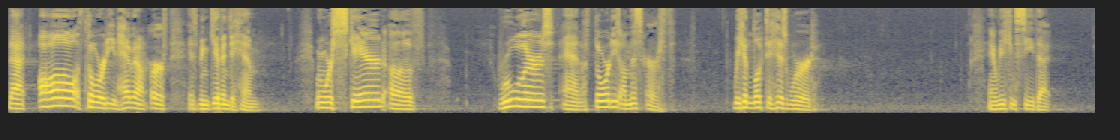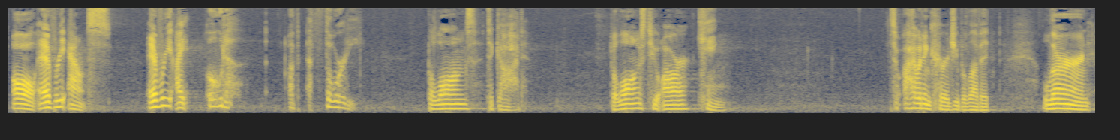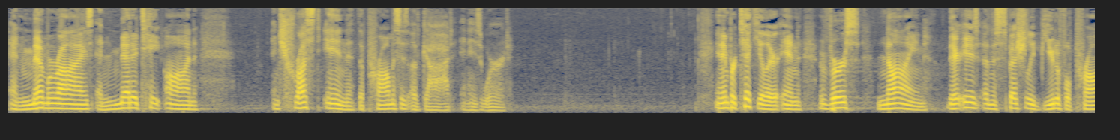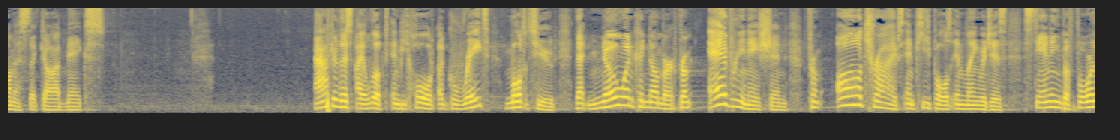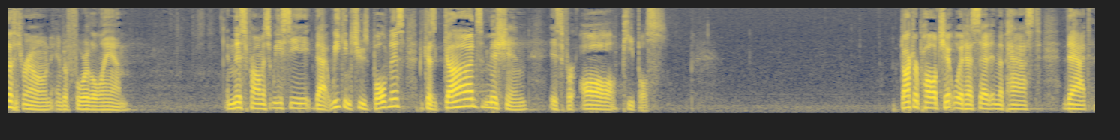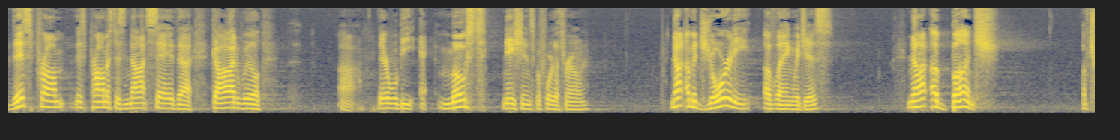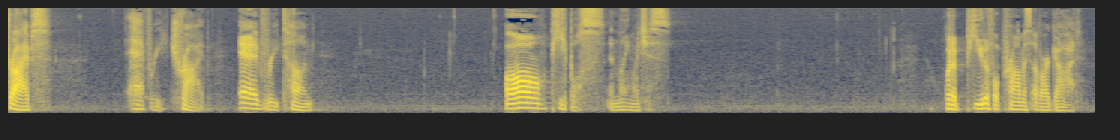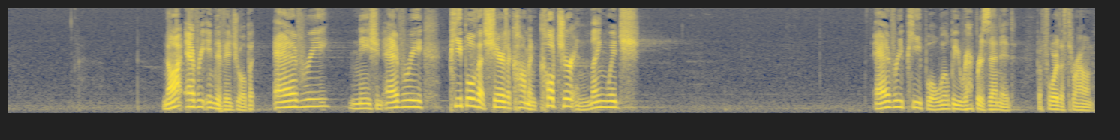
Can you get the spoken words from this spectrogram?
that all authority in heaven and on earth has been given to Him. When we're scared of rulers and authorities on this earth, we can look to His Word and we can see that all, every ounce, every iota of authority belongs to God, belongs to our King. So I would encourage you, beloved, learn and memorize and meditate on and trust in the promises of God and His Word. And in particular, in verse 9, there is an especially beautiful promise that God makes. After this, I looked, and behold, a great multitude that no one could number from every nation, from all tribes and peoples and languages, standing before the throne and before the Lamb. In this promise, we see that we can choose boldness because God's mission is for all peoples. Dr. Paul Chitwood has said in the past that this, prom- this promise does not say that God will, uh, there will be most nations before the throne, not a majority of languages, not a bunch of tribes, every tribe, every tongue, all peoples and languages. What a beautiful promise of our God. Not every individual, but every nation, every people that shares a common culture and language, every people will be represented before the throne.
